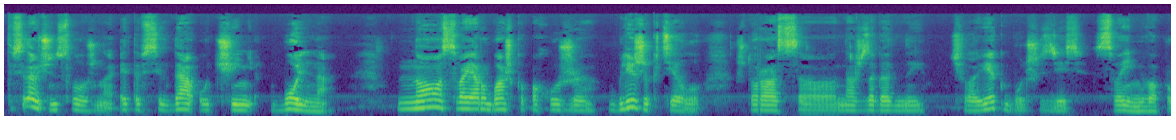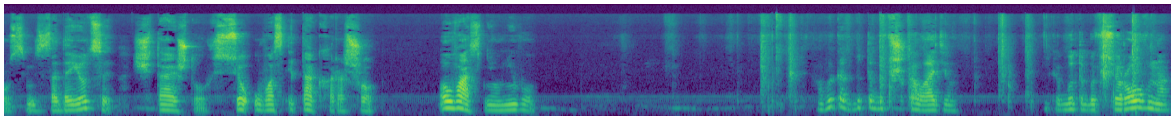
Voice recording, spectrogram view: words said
Это всегда очень сложно, это всегда очень больно. Но своя рубашка, похоже, ближе к телу, что раз э, наш загадный человек больше здесь своими вопросами задается, считая, что все у вас и так хорошо. А у вас, не у него. А вы как будто бы в шоколаде. Как будто бы все ровно.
